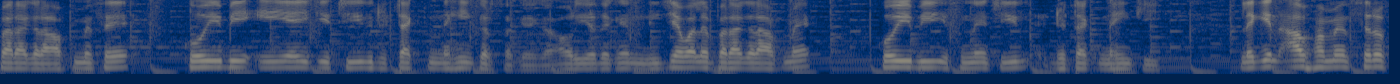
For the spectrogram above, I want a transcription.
पैराग्राफ में से कोई भी एआई की चीज़ डिटेक्ट नहीं कर सकेगा। और ये देखें, नीचे वाले पैराग्राफ में कोई भी इसने चीज़ डिटेक्ट नहीं की। लेकिन अब हमें सिर्फ़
